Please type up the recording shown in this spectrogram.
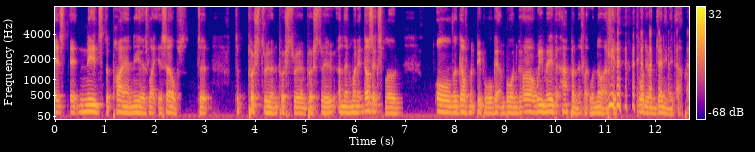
it's it needs the pioneers like yourselves to to push through and push through and push through, and then when it does explode, all the government people will get on board and go, "Oh, we made it happen." It's like, well, no, actually, Claudia and Jenny made it happen.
